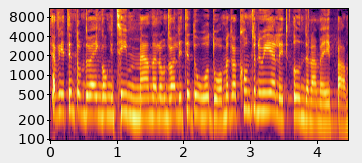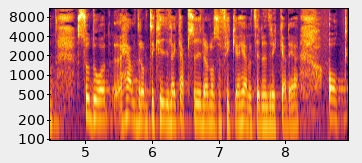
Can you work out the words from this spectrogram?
jag vet inte om det var en gång i timmen eller om det var lite då och då men det var kontinuerligt under den här möhippan så då hällde de tequila i kapsylen och så fick jag hela tiden dricka det och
